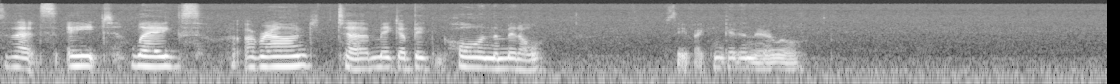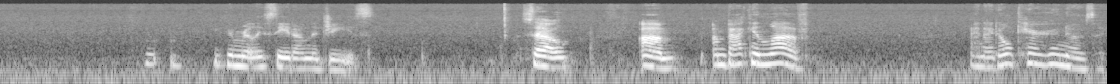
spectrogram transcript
So that's eight legs around to make a big hole in the middle. See if I can get in there a little. You can really see it on the G's. So, um, I'm back in love. And I don't care who knows it.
